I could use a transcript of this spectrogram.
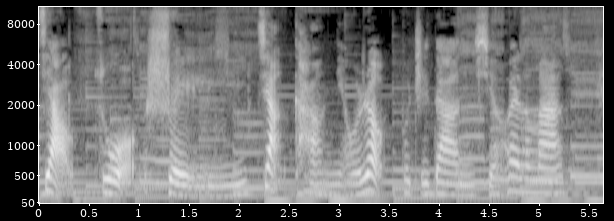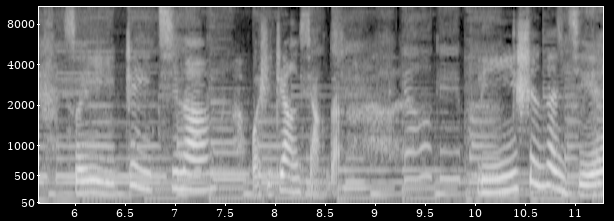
叫做水梨酱烤牛肉。不知道你学会了吗？所以这一期呢，我是这样想的：离圣诞节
